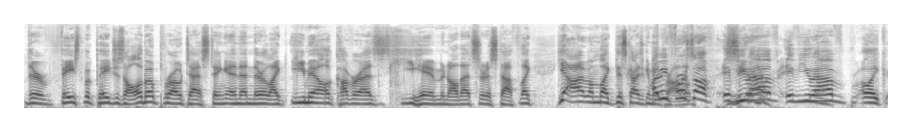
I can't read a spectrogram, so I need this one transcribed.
their Facebook page is all about protesting, and then their like email cover as he him and all that sort of stuff, like yeah, I'm, I'm like this guy's gonna. I mean, first off, if So you have if you have like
